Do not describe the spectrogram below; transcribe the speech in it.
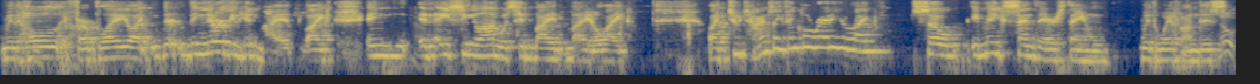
With the whole fair play, like they've never been hit by it. Like, in in AC Milan was hit by by like like two times, I think already. Like, so it makes sense they're staying with UEFA on this. No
